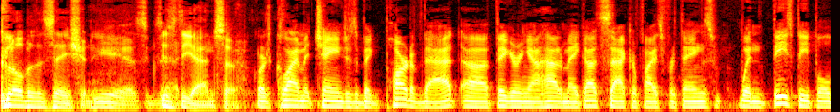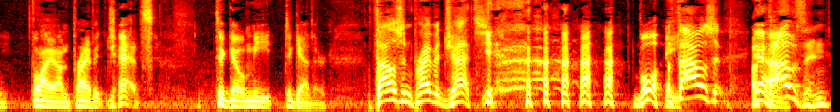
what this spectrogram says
Globalization. Yes, exactly. Is the answer. Of course, climate change is a big part of that, uh, figuring out how to make us sacrifice for things when these people fly on private jets. To go meet together. A thousand private jets. Boy, a thousand. A Yeah. thousand?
